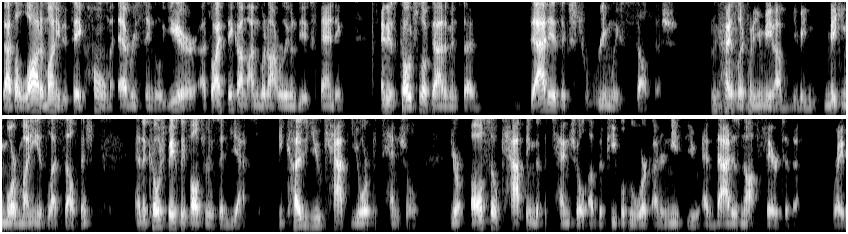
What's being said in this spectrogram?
that's a lot of money to take home every single year. So I think I'm, I'm not really going to be expanding. And his coach looked at him and said, that is extremely selfish. And the guy's like, what do you mean? I'm, you mean making more money is less selfish? And the coach basically faltered and said, yes, because you cap your potential, you're also capping the potential of the people who work underneath you. And that is not fair to them. Right.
